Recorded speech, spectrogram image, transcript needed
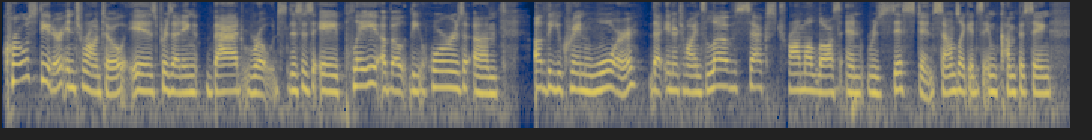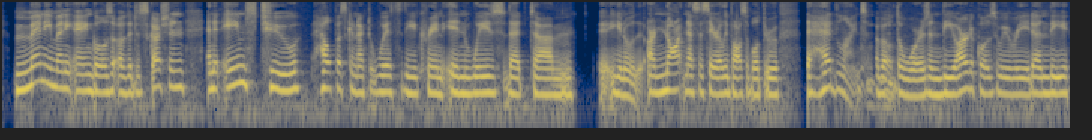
Crow's Theatre in Toronto is presenting Bad Roads. This is a play about the horrors um, of the Ukraine war that intertwines love, sex, trauma, loss, and resistance. Sounds like it's encompassing many, many angles of the discussion, and it aims to help us connect with the Ukraine in ways that. Um, you know, are not necessarily possible through the headlines about the wars and the articles we read and the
